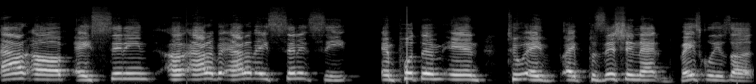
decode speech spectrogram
out of a sitting, uh, out of out of a Senate seat and put them into a, a position that basically is a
